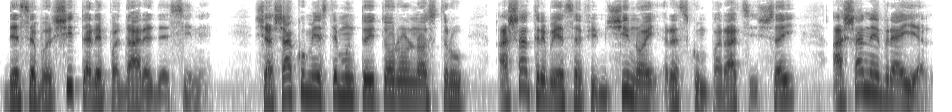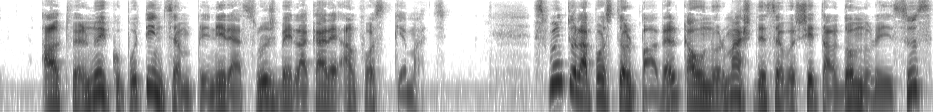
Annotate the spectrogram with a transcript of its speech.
Desăvârșită lepădare de sine. Și așa cum este Mântuitorul nostru, așa trebuie să fim și noi răscumpărații săi, așa ne vrea El. Altfel nu-i cu putință împlinirea slujbei la care am fost chemați. Sfântul Apostol Pavel, ca un urmaș desăvârșit al Domnului Isus,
